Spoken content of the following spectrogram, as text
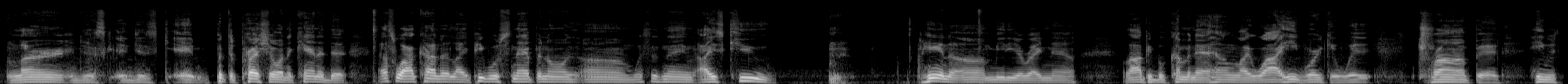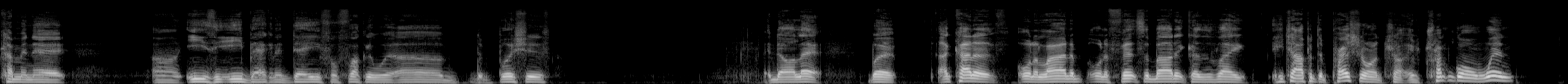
learn and just and just and put the pressure on the candidate. That's why I kind of like people snapping on um what's his name Ice Cube. he in the um, media right now. A lot of people coming at him like why he working with Trump and he was coming at uh, Easy E back in the day for fucking with uh, the Bushes and all that. But I kind of on the line on the fence about it because it's like he trying to put the pressure on Trump. If Trump going to win,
